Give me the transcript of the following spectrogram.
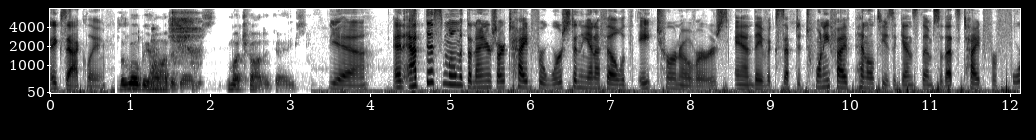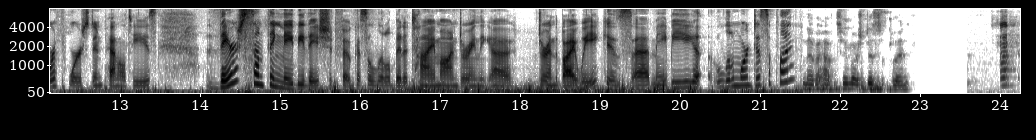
Exactly. There will be harder games, much harder games. Yeah. And at this moment, the Niners are tied for worst in the NFL with eight turnovers, and they've accepted 25 penalties against them, so that's tied for fourth worst in penalties. There's something maybe they should focus a little bit of time on during the uh, during the bye week is uh, maybe a little more discipline. Never have too much discipline.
